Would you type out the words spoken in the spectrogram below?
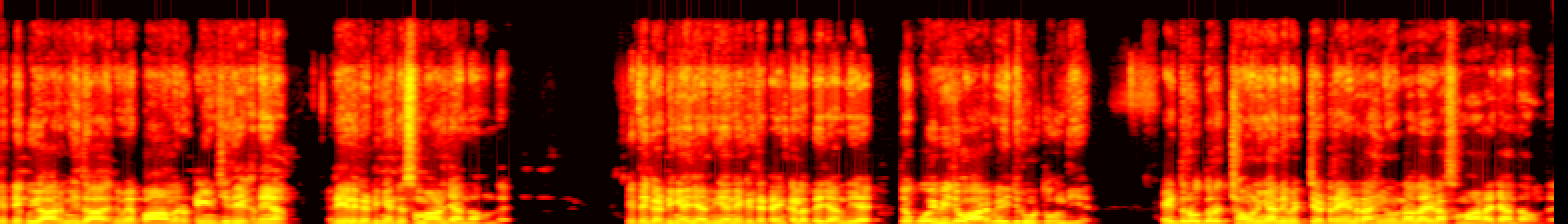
ਕਿਤੇ ਕੋਈ ਆਰਮੀ ਦਾ, ਜਿਵੇਂ ਆਪਾਂ ਆਮ ਰੂਟੀਨ 'ਚ ਹੀ ਦੇਖਦੇ ਆ ਰੇਲ ਗੱਡੀਆਂ ਤੇ ਸਮਾਨ ਜਾਂਦਾ ਹੁੰਦਾ ਕਿਤੇ ਗੱਡੀਆਂ ਜਾਂਦੀਆਂ ਨੇ, ਕਿਤੇ ਟੈਂਕ ਲੱਦੇ ਜਾਂਦੇ ਆ ਜਾਂ ਕੋਈ ਵੀ ਜੋ ਆਰਮੀ ਦੀ ਜ਼ਰੂਰਤ ਹੁੰਦੀ ਹੈ ਇੱਧਰ ਉੱਧਰ ਛਾਉਣੀਆਂ ਦੇ ਵਿੱਚ ਟ੍ਰੇਨ ਰਾਹੀਂ ਉਹਨਾਂ ਦਾ ਜਿਹੜਾ ਸਮਾਨ ਹੈ ਜਾਂਦਾ ਹੁੰਦਾ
